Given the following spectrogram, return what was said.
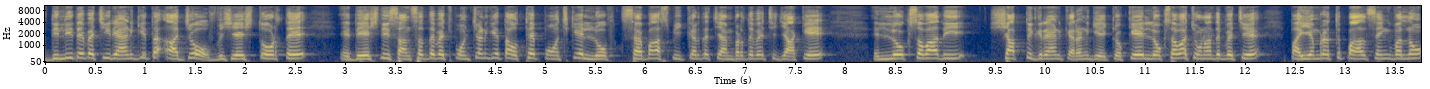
ਦਿੱਲੀ ਦੇ ਵਿੱਚ ਹੀ ਰਹਿਣਗੇ ਤਾਂ ਅੱਜ ਉਹ ਵਿਸ਼ੇਸ਼ ਤੌਰ ਤੇ ਇਹ ਦੇਸ਼ ਦੀ ਸੰਸਦ ਦੇ ਵਿੱਚ ਪਹੁੰਚਣਗੇ ਤਾਂ ਉੱਥੇ ਪਹੁੰਚ ਕੇ ਲੋਕ ਸਭਾ ਸਪੀਕਰ ਦੇ ਚੈਂਬਰ ਦੇ ਵਿੱਚ ਜਾ ਕੇ ਲੋਕ ਸਭਾ ਦੀ ਸ਼ਪਥ ਗ੍ਰਹਿਣ ਕਰਨਗੇ ਕਿਉਂਕਿ ਲੋਕ ਸਭਾ ਚੋਣਾਂ ਦੇ ਵਿੱਚ ਭਾਈ ਅੰਮ੍ਰਿਤਪਾਲ ਸਿੰਘ ਵੱਲੋਂ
